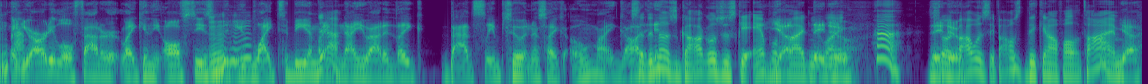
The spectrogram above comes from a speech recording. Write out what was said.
And you're already a little fatter, like in the off season than you'd like to be, and like Mm-hmm. Yeah. now you added like bad sleep to it, and it's like, oh my god. so then And- those goggles just get amplified, they and you're do. like, huh. They so do. if I was if I was dicking off all the time, Yeah.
